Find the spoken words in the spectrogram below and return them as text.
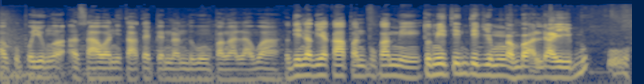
Ako po yung asawa ni Tatay Fernando mong pangalawa. Hindi nagyakapan po kami. Tumitindig yung mga balahibo ko.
